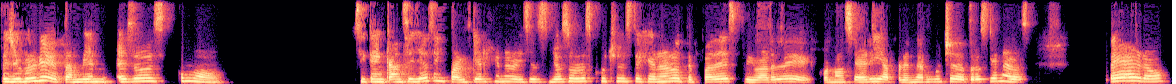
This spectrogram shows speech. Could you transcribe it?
Pues yo creo que también eso es como, si te encancillas en cualquier género y dices, yo solo escucho este género, te puedes privar de conocer y aprender mucho de otros géneros. Pero,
